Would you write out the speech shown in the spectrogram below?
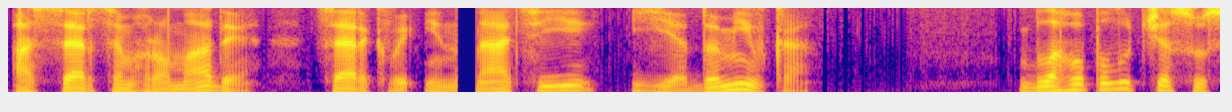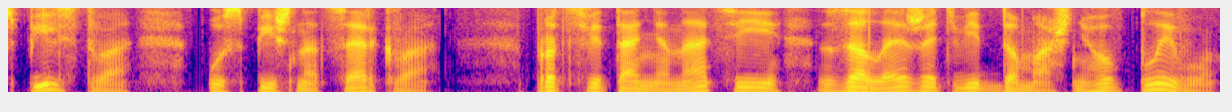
а серцем громади, церкви і нації є домівка. Благополуччя суспільства, успішна церква, процвітання нації залежать від домашнього впливу.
